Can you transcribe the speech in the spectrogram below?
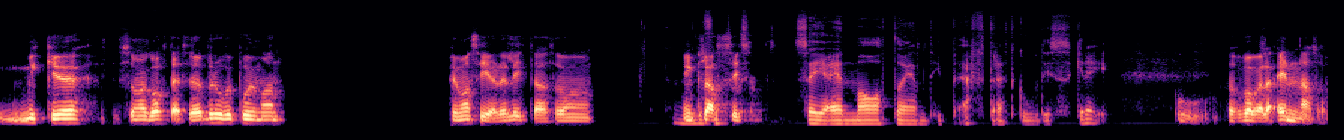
mycket som har gått där, så det beror på hur man hur man ser det lite. Alltså, en klassisk... Säga en mat och en typ efterrätt godisgrej. Oh, jag får bara välja en alltså.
